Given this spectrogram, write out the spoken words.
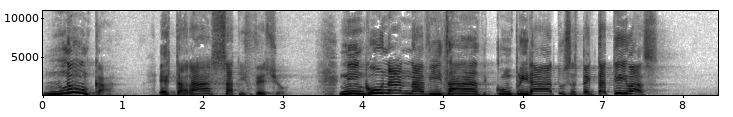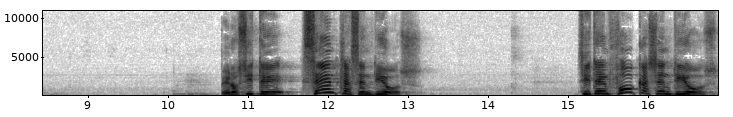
nunca estarás satisfecho. Ninguna Navidad cumplirá tus expectativas. Pero si te centras en Dios, si te enfocas en Dios,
